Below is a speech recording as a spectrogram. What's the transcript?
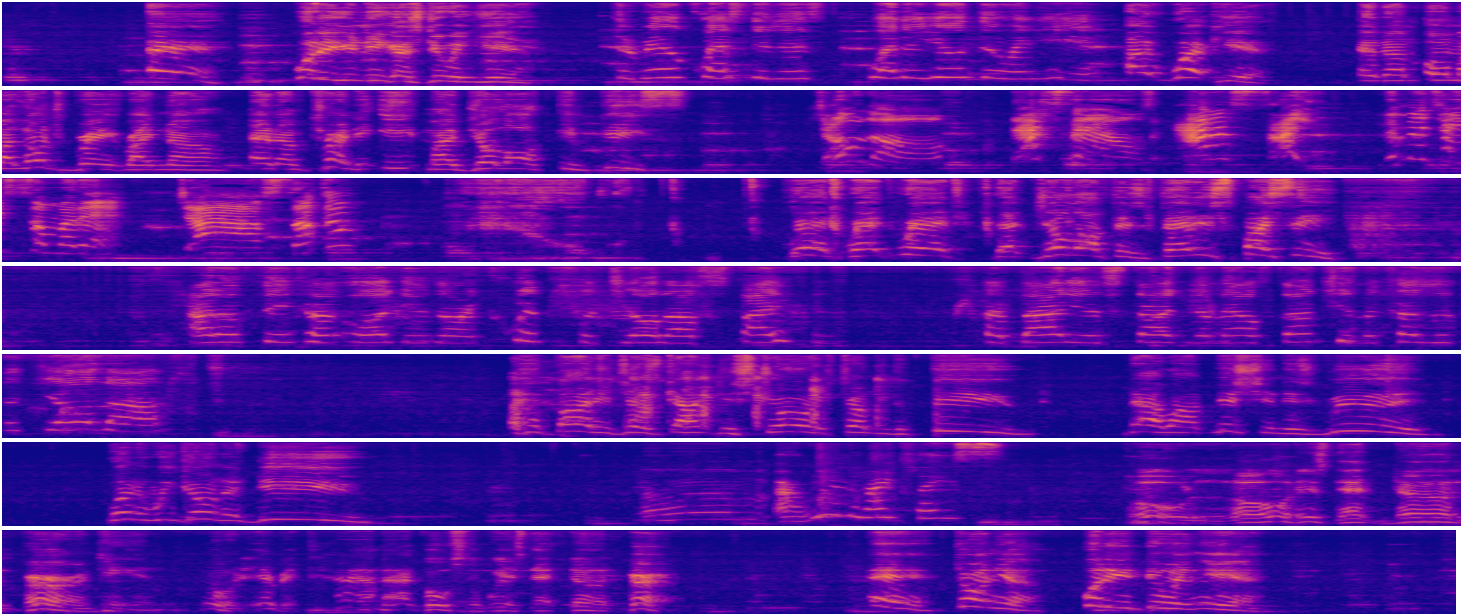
Hey, what are you niggas doing here? The real question is, what are you doing here? I work here, and I'm on my lunch break right now, and I'm trying to eat my jollof in peace. Jollof, that sounds out of sight. Let me taste some of that, jive sucker. Wait, wait, wait! That jollof is very spicy. I don't think her organs are equipped for Jollof spices. Her body is starting to malfunction because of the Jollof. Her body just got destroyed from the food. Now our mission is ruined. What are we gonna do? Um, are we in the right place? Oh Lord, it's that done burr again. Lord, every time I go somewhere, it's that done burr. Hey, Tonya, what are you doing here?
